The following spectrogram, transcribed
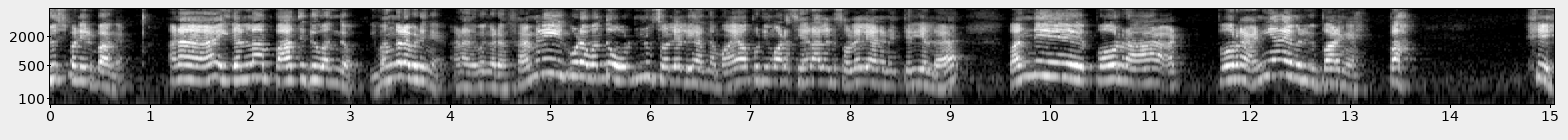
யூஸ் பண்ணியிருப்பாங்க ஆனால் இதெல்லாம் பார்த்துட்டு வந்தோம். இவங்கள விடுங்க. ஆனால் இவங்களோட ஃபேமிலி கூட வந்து ஒன்றும் சொல்லலையா? அந்த மாயா பூர்ணிமாவோட சேராதுன்னு சொல்லலையான்னு எனக்கு தெரியல. வந்து போடுற போடுற அநியாயம் இருக்கு பாருங்க. பா. ஹி.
